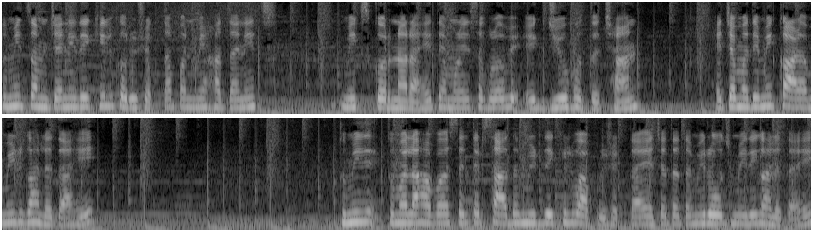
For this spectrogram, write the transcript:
तुम्ही चमच्याने देखील करू शकता पण मी हातानेच मिक्स करणार आहे. त्यामुळे सगळं एकजीव होतं छान. ह्याच्यामध्ये मी काळं मीठ घालत आहे. तुम्ही तुम्हाला हवं असेल तर साधं मीठ देखील वापरू शकता. याच्यात आता मी रोजमेरी घालत आहे.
